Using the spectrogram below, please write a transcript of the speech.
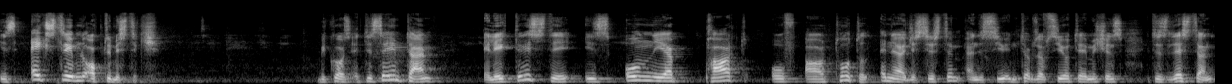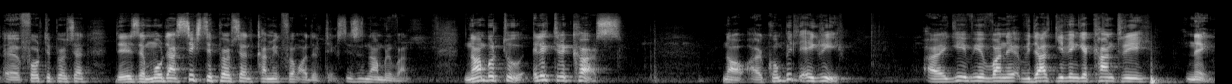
is extremely optimistic. Because at the same time, electricity is only a part of our total energy system, and in terms of CO2 emissions, it is less than 40%. Uh, there is a more than 60% coming from other things. This is number one. Number two, electric cars. Now, I completely agree. I give you one without giving a country name.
